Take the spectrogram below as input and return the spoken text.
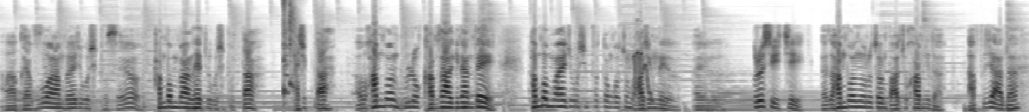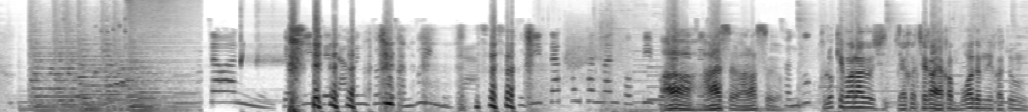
아 그냥 후원 한번 해주고 싶었어요. 한 번만 해주고 싶었다. 아쉽다. 어, 한번 물론 감사하긴 한데 한 번만 해주고 싶었던 거 좀 아쉽네요. 아유 그럴 수 있지. 나도 한 번으로 전 만족합니다. 나쁘지 않아 싸왕님 여기 제 남은 돈 전부입니다. 부디 딱한 판만 뽀삐 보내주세요. 아 알았어요 알았어요 전국 그렇게 말하면 시- 약간 제가 약간 뭐가 됩니까 좀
